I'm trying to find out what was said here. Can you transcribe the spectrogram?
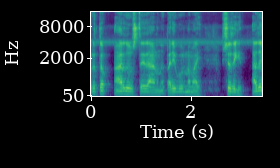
വൃത്തം ആറ് ദിവസത്തേതാണെന്ന് പരിപൂർണമായി വിശ്വസിക്കുന്നു. അത്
